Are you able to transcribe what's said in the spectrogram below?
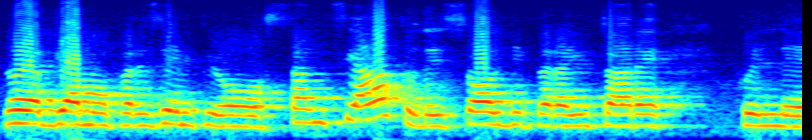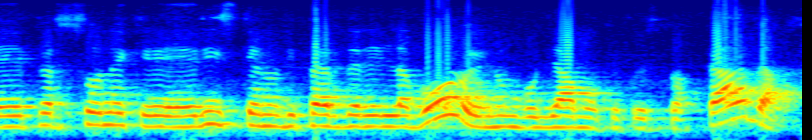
Noi abbiamo per esempio stanziato dei soldi per aiutare quelle persone che rischiano di perdere il lavoro e non vogliamo che questo accada,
